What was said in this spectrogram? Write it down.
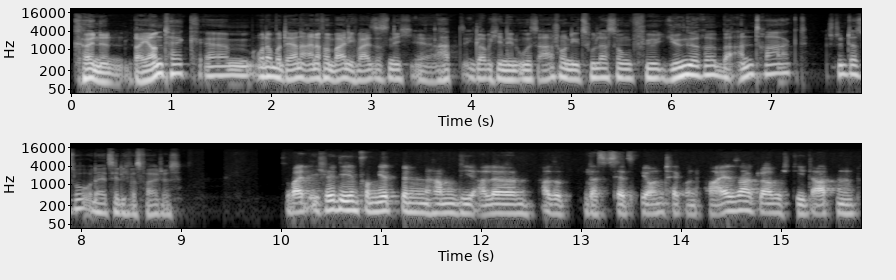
können. BioNTech ähm, oder Moderna, einer von beiden, ich weiß es nicht, äh, hat, glaube ich, in den USA schon die Zulassung für Jüngere beantragt. Stimmt das so oder erzähle ich was Falsches? Soweit ich richtig informiert bin, haben die alle, also das ist jetzt BioNTech und Pfizer, glaube ich, die Daten,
